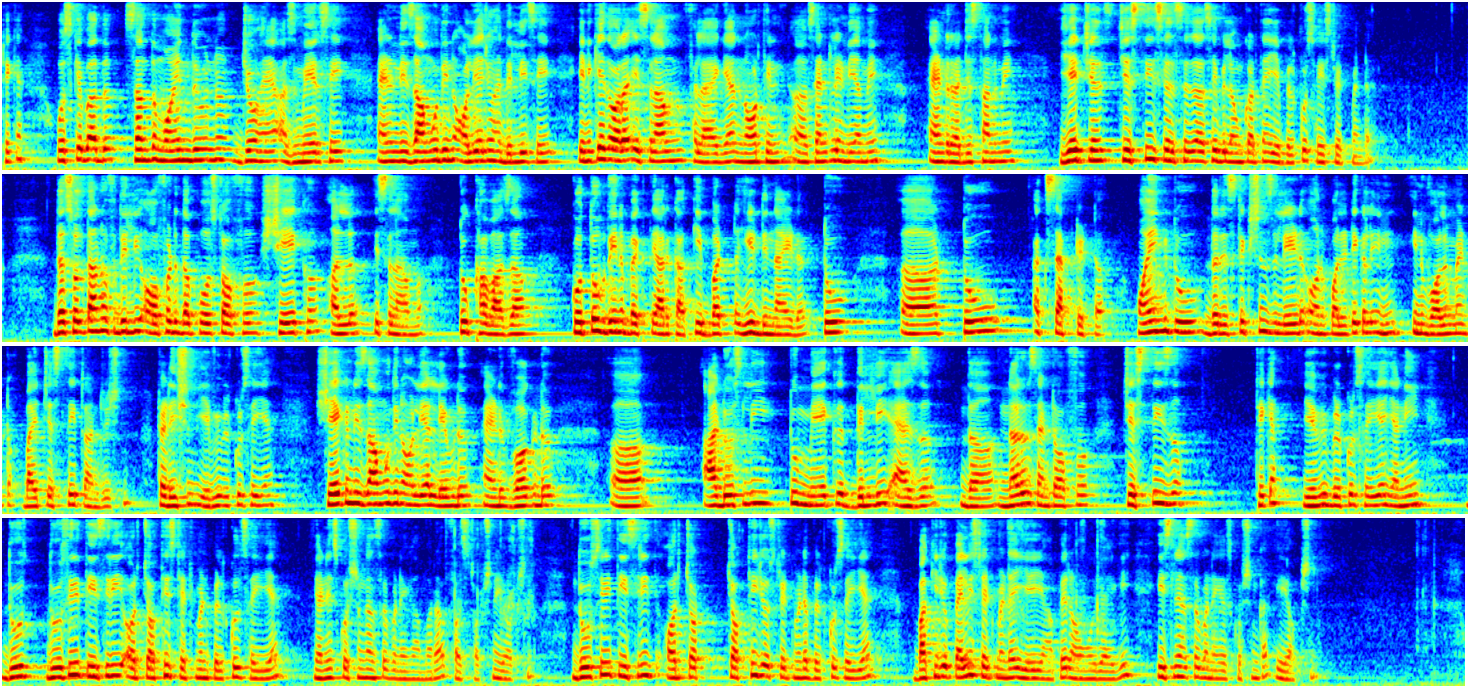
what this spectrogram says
ठीक है? उसके बाद संत मोइनुद्दीन जो हैं, अजमेर से एंड निज़ामुद्दीन औलिया जो हैं, दिल्ली से, इनके द्वारा इस्लाम फैलाया गया नॉर्थ सेंट्रल इंडिया में एंड राजस्थान में। ये चिश्ती सिलसिला से बिलोंग करते हैं, ये बिल्कुल सही स्टेटमेंट है। The sultan of Delhi offered the post of Sheikh al Islam to Khwaja Qutbuddin Bakhtiyar Kaki but he denied to to accept it owing to the restrictions laid on political in, involvement by Chisti tradition, tradition ये भी बिल्कुल सही है। Sheikh Nizamuddin Auliya lived and worked arduously to make Delhi as the nerve centre of Chishtis ठीक है? ये भी बिल्कुल सही है यानी दू, दूसरी तीसरी और चौथी स्टेटमेंट बिल्कुल सही है। यानी इस क्वेश्चन का आंसर बनेगा हमारा फ़र्स्ट ऑप्शन ये ऑप्शन दूसरी तीसरी और चौथी जो स्टेटमेंट है बिल्कुल सही है। बाकी जो पहली स्टेटमेंट है, ये यहाँ पे रॉन्ग हो जाएगी। इसलिए आंसर बनेगा इस क्वेश्चन का ए ऑप्शन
